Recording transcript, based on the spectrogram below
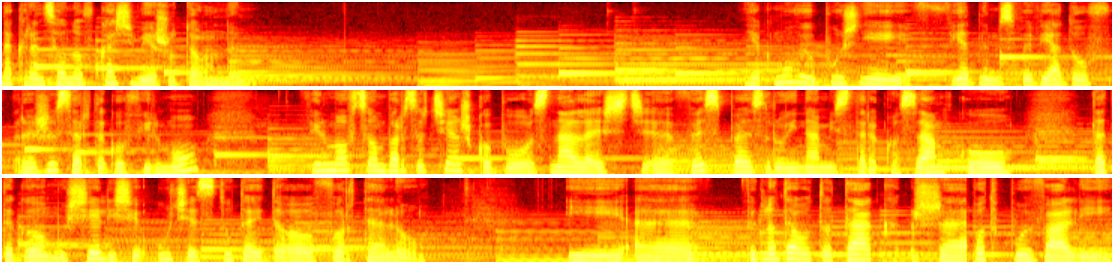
nakręcono w Kazimierzu Dolnym. Jak mówił później w jednym z wywiadów reżyser tego filmu, Filmowcom bardzo ciężko było znaleźć e, wyspę z ruinami starego zamku, dlatego musieli się uciec tutaj do fortelu. I e, wyglądało to tak, że podpływali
